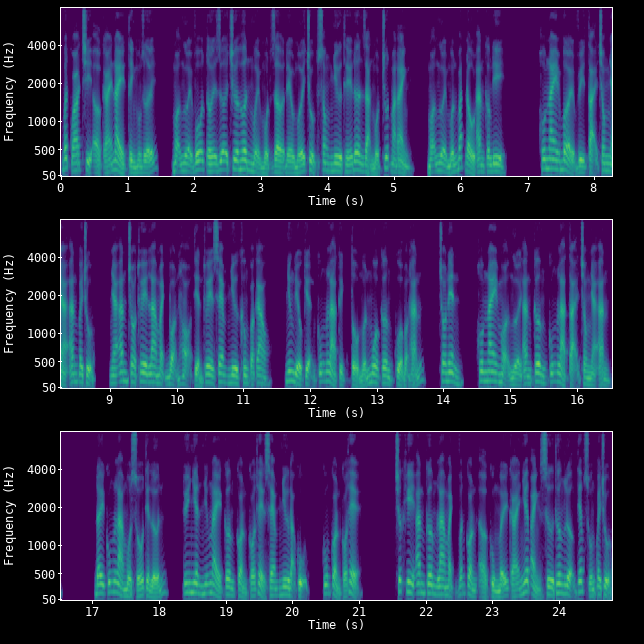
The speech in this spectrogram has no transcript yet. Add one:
Bất quá chỉ ở cái này tình huống dưới, mọi người vô tới giữa trưa hơn 11 giờ đều mới chụp xong như thế đơn giản một chút màn ảnh, mọi người muốn bắt đầu ăn cơm đi. Hôm nay bởi vì tại trong nhà ăn quay chụp, nhà ăn cho thuê la mạch bọn họ tiền thuê xem như không quá cao, nhưng điều kiện cũng là kịch tổ muốn mua cơm của bọn hắn, cho nên, hôm nay mọi người ăn cơm cũng là tại trong nhà ăn. Đây cũng là một số tiền lớn, tuy nhiên những ngày cơm còn có thể xem như đạo cụ, cũng còn có thể trước khi ăn cơm la mạch vẫn còn ở cùng mấy cái nhiếp ảnh sư thương lượng tiếp xuống quay chụp,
